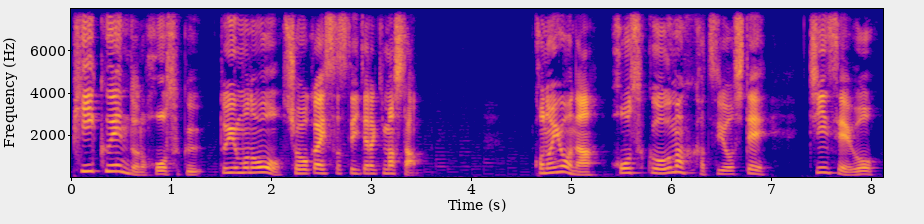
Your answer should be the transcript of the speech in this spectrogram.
ピークエンドの法則というものを紹介させていただきました。このような法則をうまく活用して人生を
